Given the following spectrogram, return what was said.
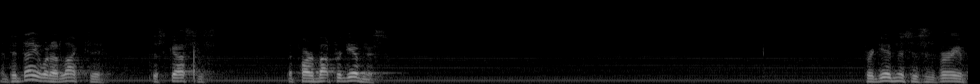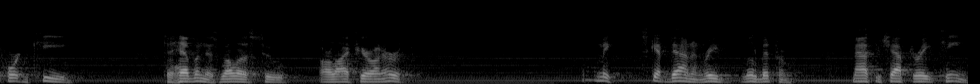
And today, what I'd like to discuss is the part about forgiveness. Forgiveness is a very important key to heaven as well as to our life here on earth. Let me skip down and read a little bit from Matthew chapter 18,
